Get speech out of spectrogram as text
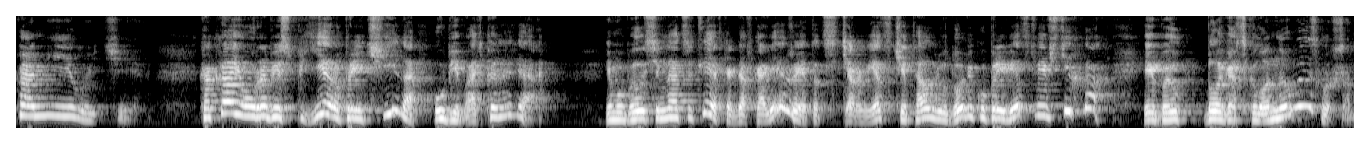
Помилуйте. Какая у Робеспьера причина убивать короля? Ему было 17 лет, когда в коллеже этот стервец читал Людовику приветствие в стихах и был благосклонно выслушан.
